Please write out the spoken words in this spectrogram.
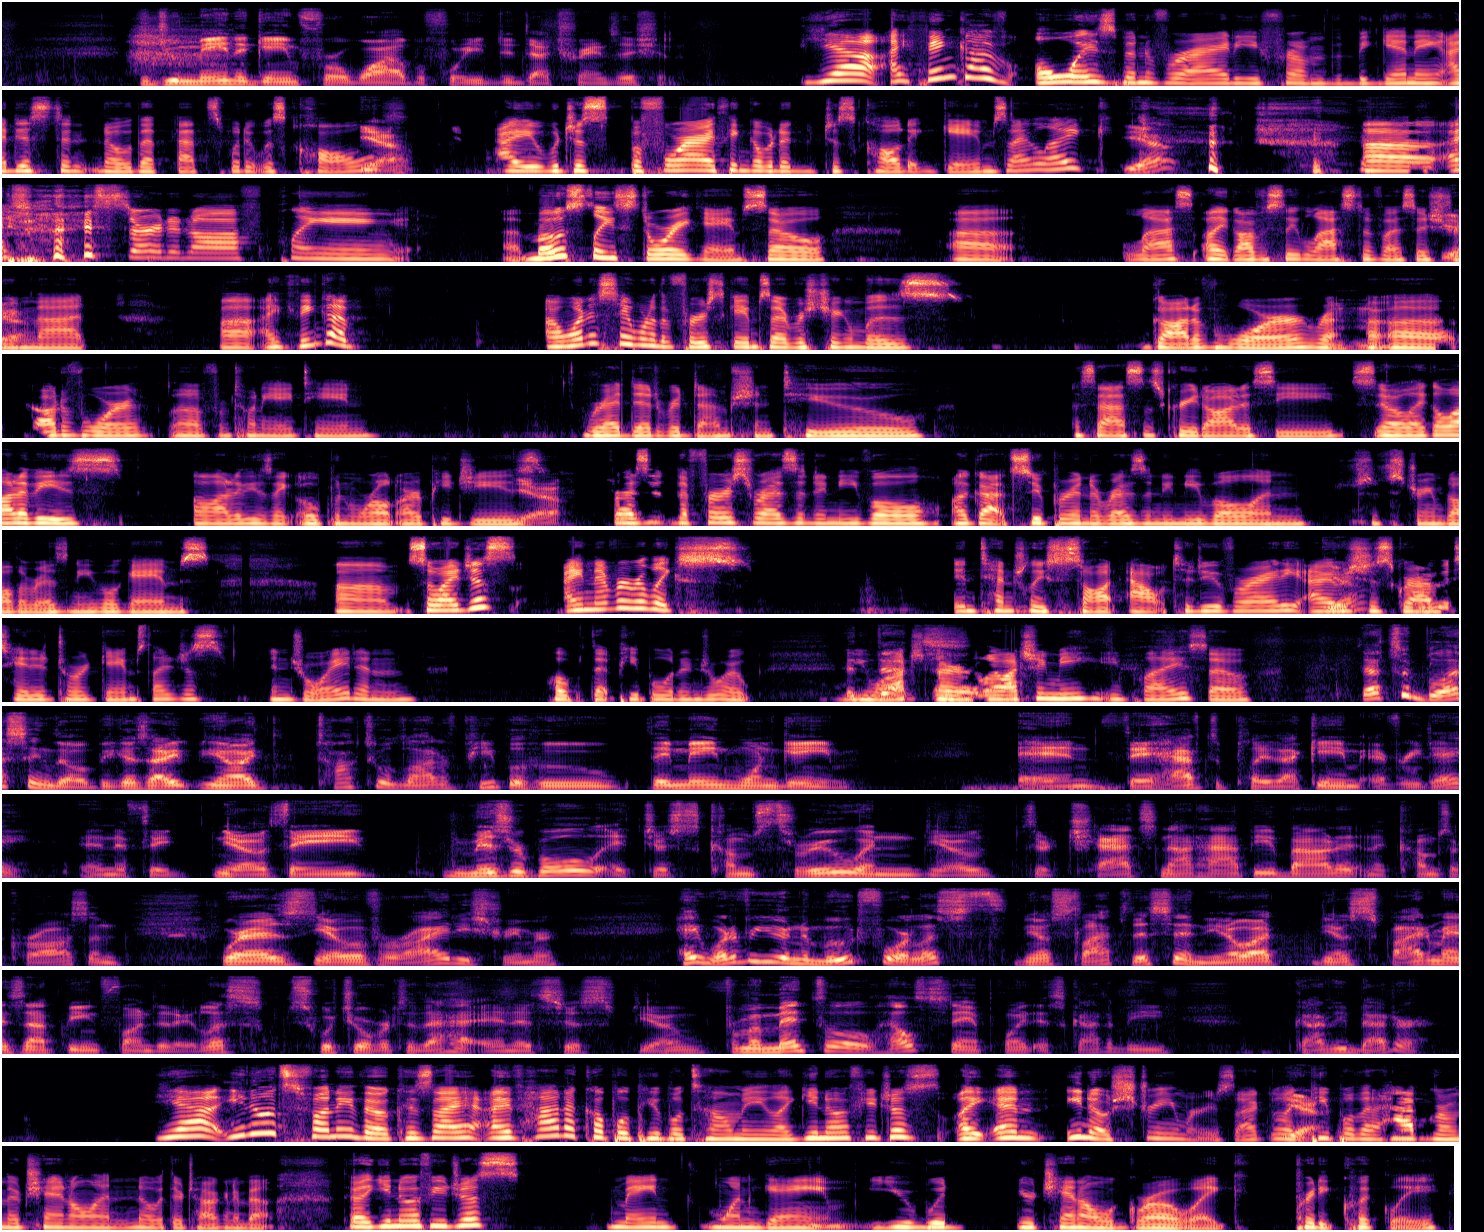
did you main a game for a while before you did that transition? Yeah, I think I've always been variety from the beginning. I just didn't know that that's what it was called. Yeah, I would just before I think I would have just called it games I like. yeah, uh, I, I started off playing uh, mostly story games. So, uh, last like obviously Last of Us, I streamed that. Uh, I think I, I want to say one of the first games I ever streamed was God of War, Re- Mhm. uh, God of War uh, from 2018, Red Dead Redemption 2, Assassin's Creed Odyssey. So like a lot of these, a lot of these like open world RPGs. yeah. The first Resident Evil, I got super into Resident Evil and streamed all the Resident Evil games. Um, so I just, I never really s- intentionally sought out to do variety. I was just gravitated toward games that I just enjoyed and hoped that people would enjoy me watch or watching me play. So That's a blessing though, because I, you know, I talk to a lot of people who they main one game, and they have to play that game every day. And if they, you know, if they miserable, it just comes through, and you know, their chat's not happy about it, and it comes across. And whereas, you know, a variety streamer, hey, whatever you're in the mood for, let's you know slap this in. You know what? You know, Spider Man's not being fun today. Let's switch over to that, and it's just you know, from a mental health standpoint, it's got to be, got to be better. Yeah, you know it's funny though because I I've had a couple people tell me like you know if you just like and you know streamers like, like Yeah. people that have grown their channel and know what they're talking about they're like you know if you just made one game you would your channel would grow like pretty quickly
